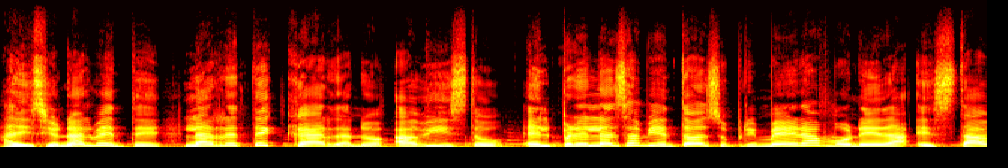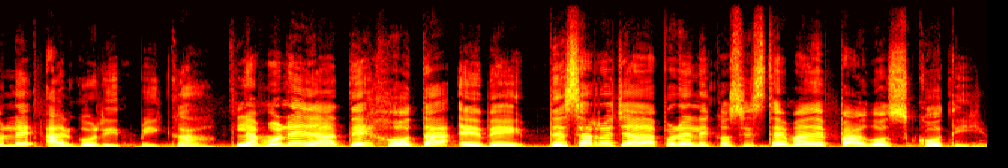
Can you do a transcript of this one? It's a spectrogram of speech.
Adicionalmente, la red de Cardano ha visto el prelanzamiento de su primera moneda estable algorítmica, la moneda DJED, desarrollada por el ecosistema de pagos Coti.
